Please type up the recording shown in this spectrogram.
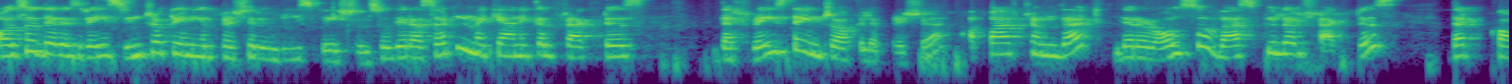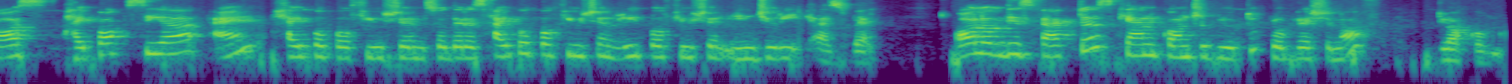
Also, there is raised intracranial pressure in these patients. So there are certain mechanical factors that raise the intraocular pressure. Apart from that, there are also vascular factors that cause hypoxia and hypoperfusion. So there is hypoperfusion, reperfusion injury as well. All of these factors can contribute to progression of glaucoma.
